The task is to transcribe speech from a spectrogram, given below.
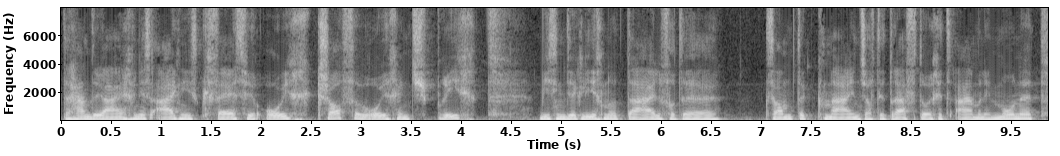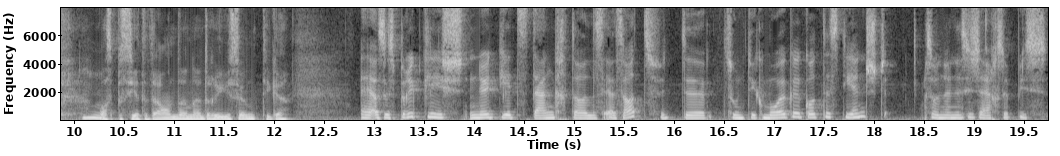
da habt ihr ja eigentlich ein eigenes Gefäß für euch geschaffen, das euch entspricht. Wir sind ja gleich noch Teil von der gesamten Gemeinschaft. Ihr trefft euch jetzt einmal im Monat. Mhm. Was passiert an den anderen drei Sonntagen? Äh, also das Brückli ist nicht jetzt gedacht als Ersatz für den Sonntagmorgen Gottesdienst, sondern es ist eigentlich so etwas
